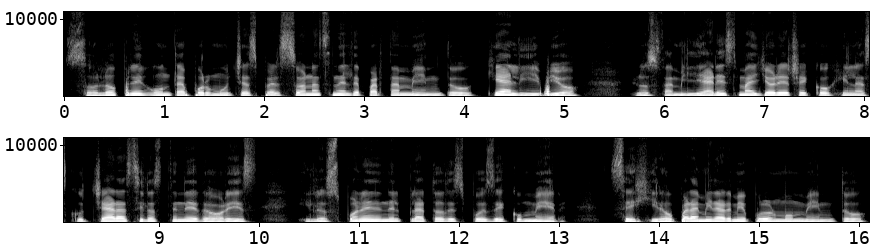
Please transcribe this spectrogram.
Solo pregunta por muchas personas en el departamento. ¡Qué alivio! Los familiares mayores recogen las cucharas y los tenedores y los ponen en el plato después de comer. Se giró para mirarme por un momento,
